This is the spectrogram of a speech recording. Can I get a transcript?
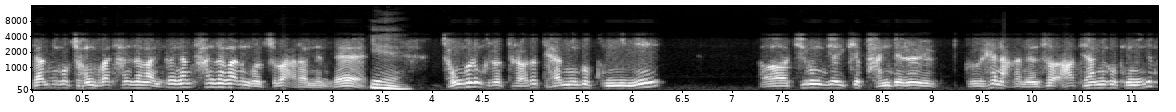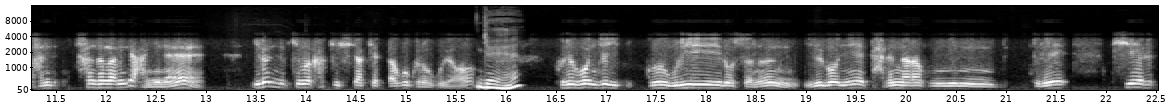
대한민국 정부가 찬성하니까 그냥 찬성하는 것으로 알았는데 예. 정부는 그렇더라도 대한민국 국민이 어 지금 이제 이렇게 반대를 그 해 나가면서 아 대한민국 국민이 반 찬성하는 게 아니네 이런 느낌을 갖기 시작했다고 그러고요. 예. 그리고 이제 그 우리로서는 일본이 다른 나라 국민들의 피해를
